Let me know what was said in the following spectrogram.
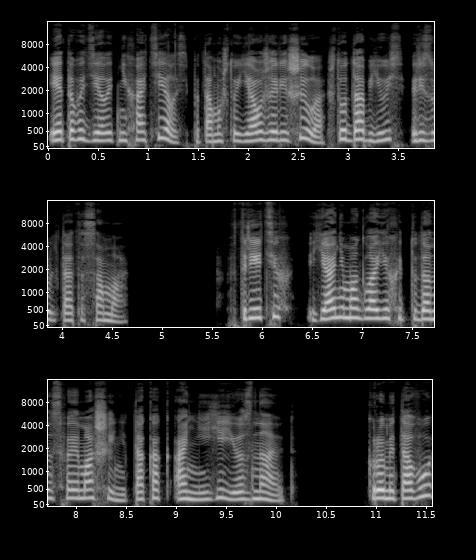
этого делать не хотелось, потому что я уже решила, что добьюсь результата сама. В-третьих, я не могла ехать туда на своей машине, так как они ее знают. Кроме того,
